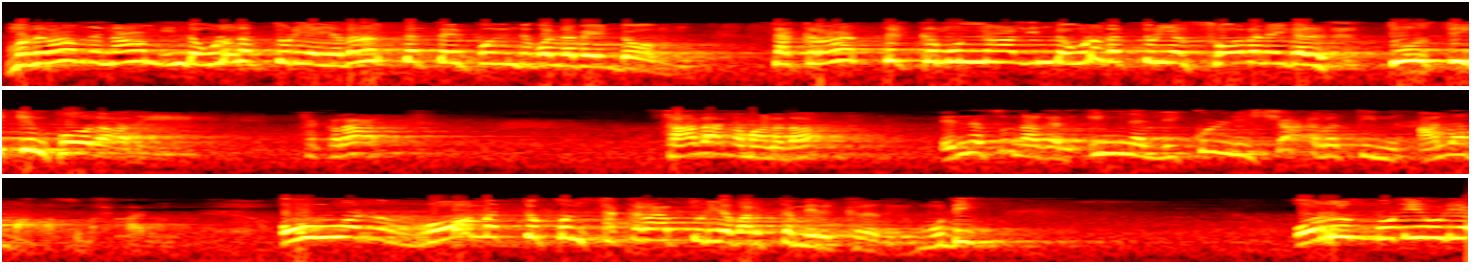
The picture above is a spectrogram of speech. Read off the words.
முதலாவது நாம் இந்த உலகத்துடைய யதார்த்தத்தை புரிந்து கொள்ள வேண்டும். சக்கராத்துக்கு முன்னால் இந்த உலகத்துடைய சோதனைகள் தூசிக்கும் போதாது. சக்கராத் சாதாரணமானதா? என்ன சொன்னார்கள்? இன்ன லிக்குள்ளி ஷாரத்தின் அலமா சுபகாரி ஒவ்வொரு ரோமத்துக்கும் சக்கராத்துடைய வருத்தம் இருக்கிறது. முடி. ஒரு முடியுடைய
